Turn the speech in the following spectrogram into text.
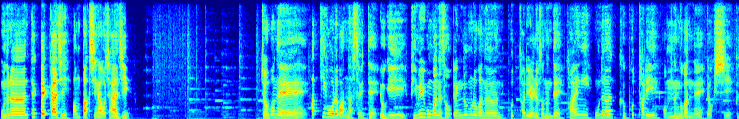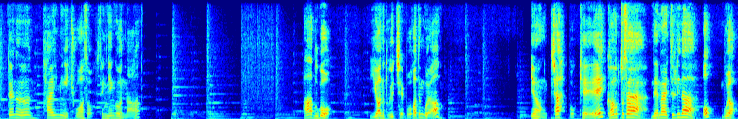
오늘은 택배까지 언박싱하고 자야지. 저번에 파티고를 만났을 때 여기 비밀 공간에서 백룸으로 가는 포탈이 열렸었는데 다행히 오늘은 그 포탈이 없는 것 같네. 역시 그때는 타이밍이 좋아서 생긴 거였나? 아 무거워. 이 안에 도대체 뭐가 든 거야? 영차 오케이 거북도사 내 말 들리나? 어? 뭐야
